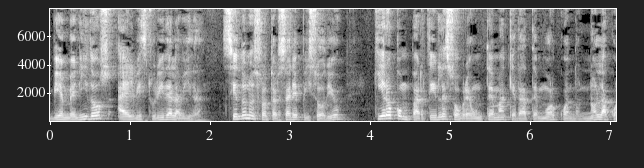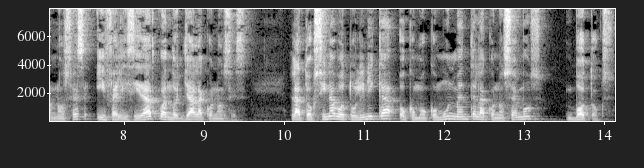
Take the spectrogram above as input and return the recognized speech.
Bienvenidos a El Bisturí de la Vida. Siendo nuestro tercer episodio, quiero compartirles sobre un tema que da temor cuando no la conoces y felicidad cuando ya la conoces. La toxina botulínica o como comúnmente la conocemos, Botox.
